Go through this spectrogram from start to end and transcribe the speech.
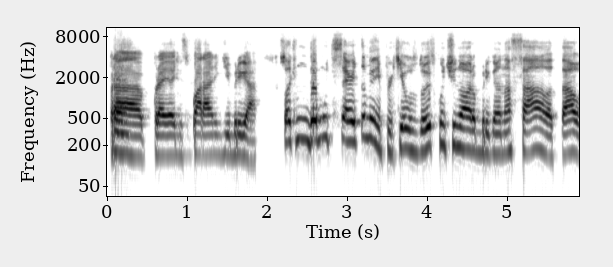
pra, é. pra eles pararem de brigar. Só que não deu muito certo também, porque os dois continuaram brigando na sala e tal.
